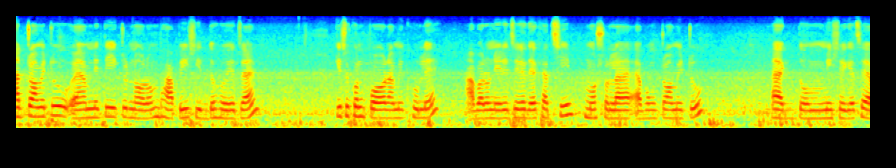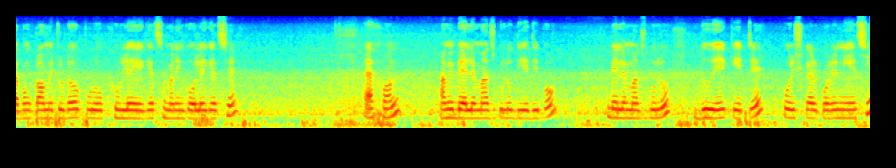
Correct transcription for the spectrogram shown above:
আর টমেটো এমনিতেই একটু নরম ভাপেই সিদ্ধ হয়ে যায়। কিছুক্ষণ পর আমি খুলে আবারও নেড়ে চেড়ে দেখাচ্ছি মশলা এবং টমেটো। একদম মিশে গেছে এবং টমেটোটাও পুরো খুলে গেছে মানে গলে গেছে। এখন আমি বেলে মাছগুলো দিয়ে দিব। বেলে মাছগুলো ধুয়ে, কেটে, পরিষ্কার করে নিয়েছি।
